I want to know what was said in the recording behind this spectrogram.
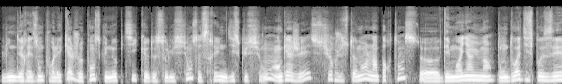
l'une des raisons pour lesquelles je pense qu'une optique de solution, ce serait une discussion engagée sur justement l'importance des moyens humains dont doit disposer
